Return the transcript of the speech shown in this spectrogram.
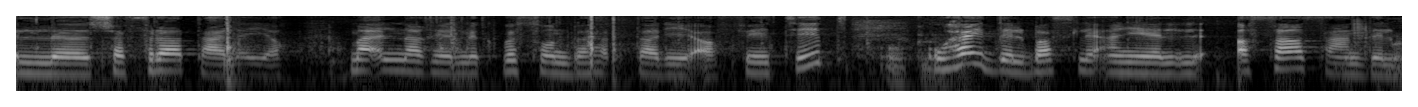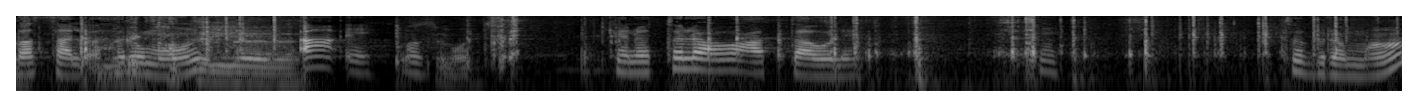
الشفرات عليها. ما قلنا غير نكبسهم بهالطريقة. فاتت. أوكي. وهيدي البصلة يعني القصاص عند البصل هرمون. ال- آه إيه مزبوط. كانوا طلعوا على الطاولة. تبرمها.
